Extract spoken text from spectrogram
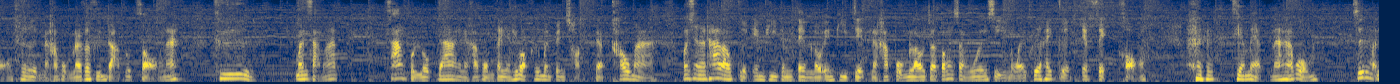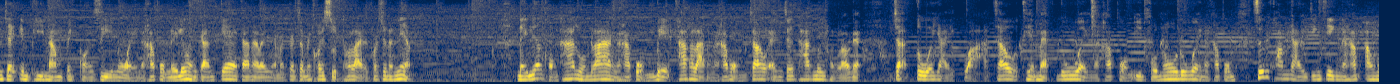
2เทิร์นนะครับผมนั่นก็คือดาบลบสองนะคือมันสามารถ สร้างผลลบได้นะครับผมแต่อย่างที่บอกคือมันเป็นช็อตแบบเข้ามา เพราะฉะนั้นถ้าเราเกิด MP เต็มๆเรา MP 7 นะครับผมเราจะต้องสังเวย4หน่วยเพื่อให้เกิดเอฟเฟกต์ของเทียแมปนะครับผมซึ่งมันจะ MP นำไปก่อน 4 หน่วยนะครับผมในเรื่องของการแก้การอะไรเนี่ยมันก็จะไม่ค่อยสุดเท่าไหร่เพราะฉะนั้นเนี่ยในเรื่องของท่ารวมล่างนะครับผมเบรกค่าพลังนะครับผมเจ้าแองเจิลท่ามือของเราเนี่ยจะตัวใหญ่กว่าเจ้าเทียแมปด้วยนะครับผมอินโฟโนด้วยนะครับผมซึ่งความใหญ่จริงๆนะครับเอาต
